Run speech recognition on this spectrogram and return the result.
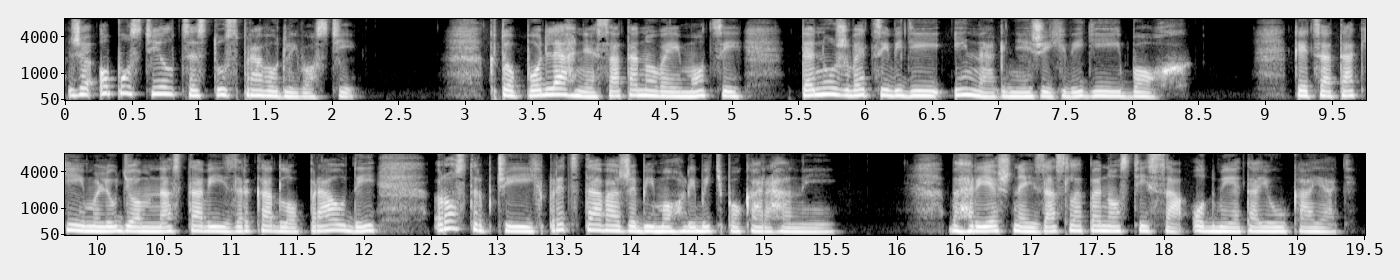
že opustil cestu spravodlivosti. Kto podľahne satanovej moci, ten už veci vidí inak, než ich vidí Boh. Keď sa takým ľuďom nastaví zrkadlo pravdy, roztrpčí ich predstava, že by mohli byť pokarhaní. V hriešnej zaslepenosti sa odmietajú kajať.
